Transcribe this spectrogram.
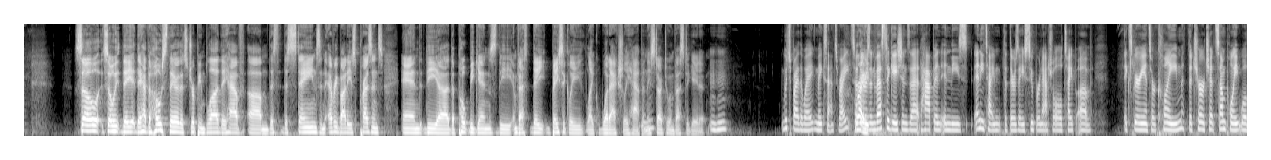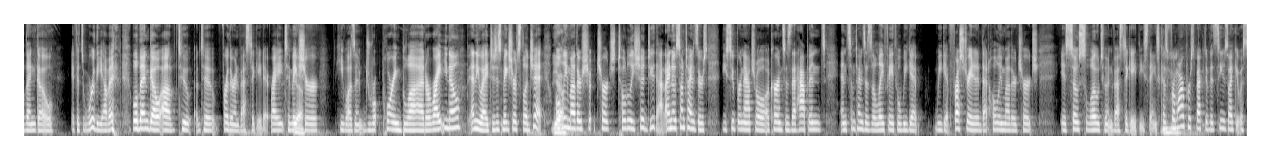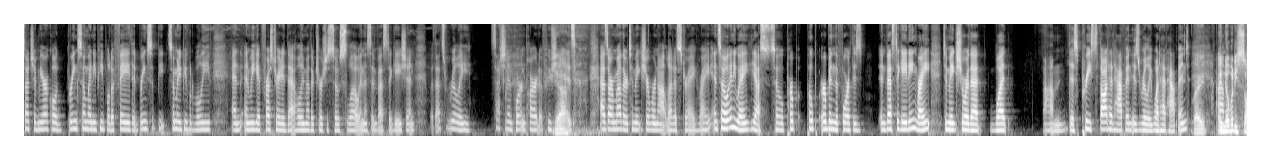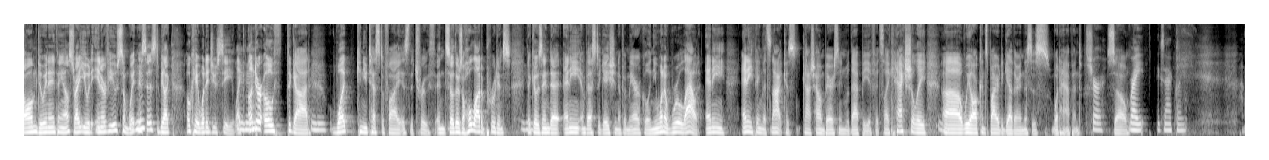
So so they they have the host there that's dripping blood. They have um this the stains and everybody's presence and the uh, the Pope begins the invest. They basically like what actually happened. Mm-hmm. They start to investigate it. Which, by the way, makes sense, right? So Right. there's investigations that happen in these anytime that there's a supernatural type of experience or claim. The church at some point will then go, if it's worthy of it, will then go of to to further investigate it, right? To make Yeah. sure he wasn't dr- pouring blood or right, you know. Anyway, to just make sure it's legit. Yeah. Holy Mother sh- Church totally should do that. I know sometimes there's these supernatural occurrences that happens, and sometimes as a lay faithful, we get we get frustrated that Holy Mother Church is so slow to investigate these things because from mm-hmm. our perspective it seems like it was such a miracle it brings so many people to faith it brings so so many people to believe and and we get frustrated that holy mother church is so slow in this investigation but that's really such an important part of who she Yeah. is as our mother to make sure we're not led astray right and so anyway yes so pope urban the fourth is investigating right to make sure that what um, this priest thought had happened is really what had happened Right. And Um, nobody saw him doing anything else, right? You would interview some Mm-hmm. witnesses to be like, okay, what did you see? Like under oath to God, Mm-hmm. what can you testify is the truth? And so there's a whole lot of prudence Mm-hmm. that goes into any investigation of a miracle. And you want to rule out any anything that's not because gosh how embarrassing would that be if it's like actually Mm-hmm. uh, we all conspired together and this is what happened sure so Right, exactly.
